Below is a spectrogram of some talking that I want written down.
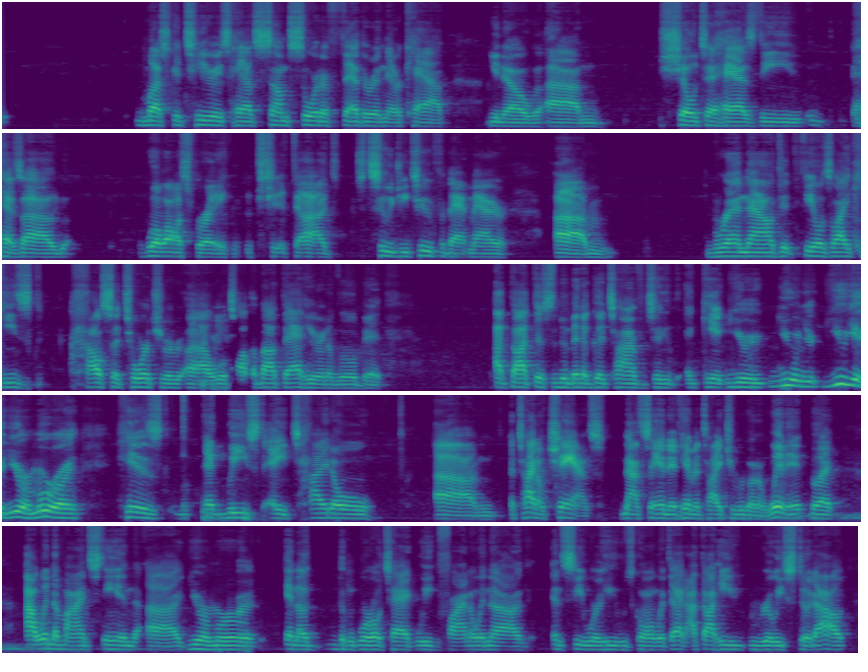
musketeers have some sort of feather in their cap. You know, um, Shota has the has uh Will Ospreay, uh, Tsuji too, for that matter. Um, Ren now it feels like he's House of Torture. Uh, we'll talk about that here in a little bit. I thought this would have been a good time to get your you and your Yuya Uemura his at least a title um, a title chance. Not saying that him and Taichi were going to win it, but I wouldn't have mind seeing uh, Uemura in a the World Tag League final and uh, and see where he was going with that. I thought he really stood out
